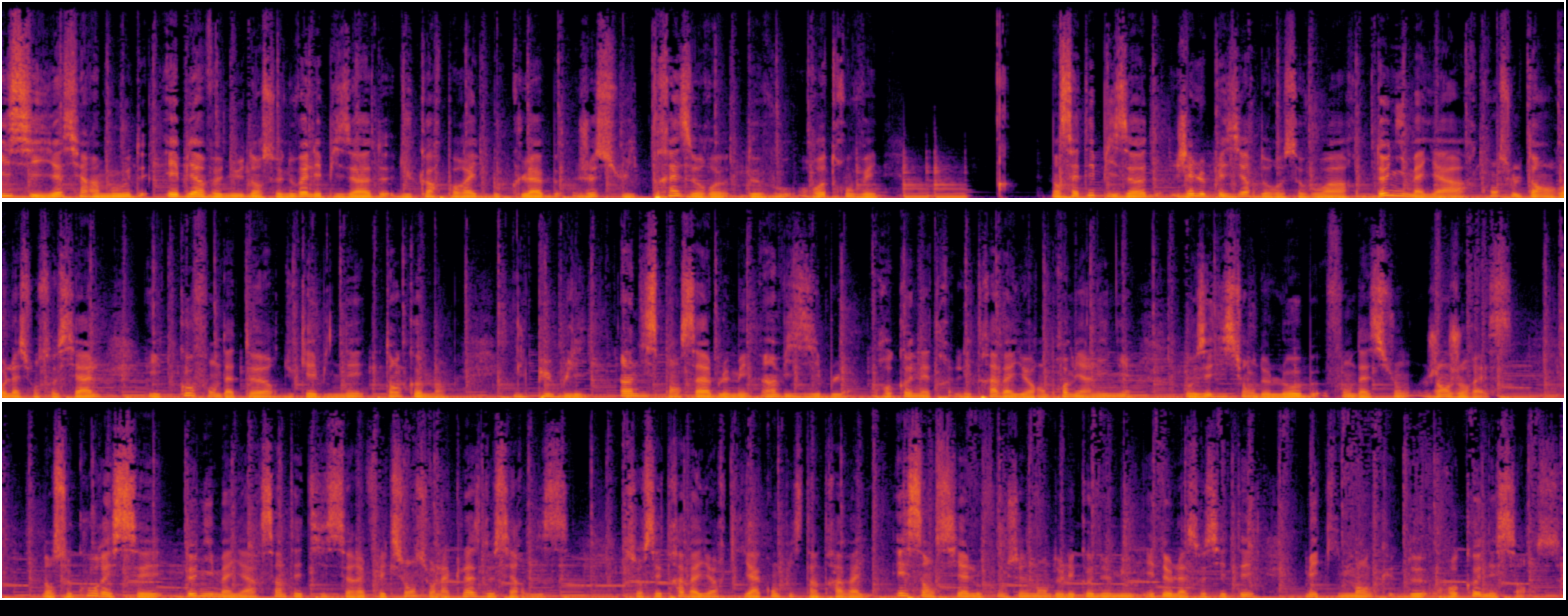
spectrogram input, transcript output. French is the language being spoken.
Ici Yassir Hamoud et bienvenue dans ce nouvel épisode du Corporate Book Club. Je suis très heureux de vous retrouver. Dans cet épisode, j'ai le plaisir de recevoir Denis Maillard, consultant en relations sociales et cofondateur du cabinet Temps commun. Il publie Indispensable mais invisible, reconnaître les travailleurs en première ligne aux éditions de l'Aube, Fondation Jean Jaurès. Dans ce court essai, Denis Maillard synthétise ses réflexions sur la classe de service, sur ces travailleurs qui accomplissent un travail essentiel au fonctionnement de l'économie et de la société, mais qui manquent de reconnaissance.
